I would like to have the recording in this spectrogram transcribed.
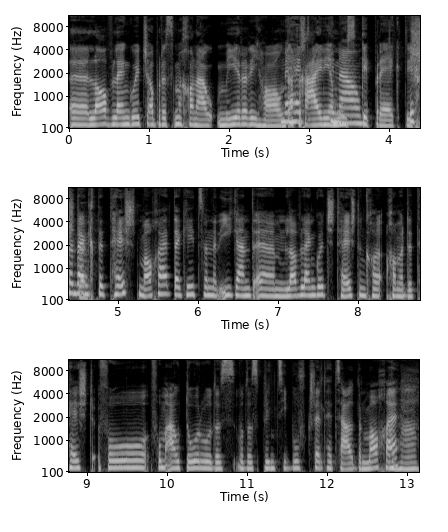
äh, Love Language, aber es, man kann auch mehrere haben und Man einfach hat- eine am genau. ausgeprägtesten. Ich könnte eigentlich den Test machen. Da gibt's, wenn ihr eingebt, ähm, Love Language Test, dann kann, kann man den Test von, vom Autor, wo das, wo das Prinzip aufgestellt hat, selber machen. Mhm.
